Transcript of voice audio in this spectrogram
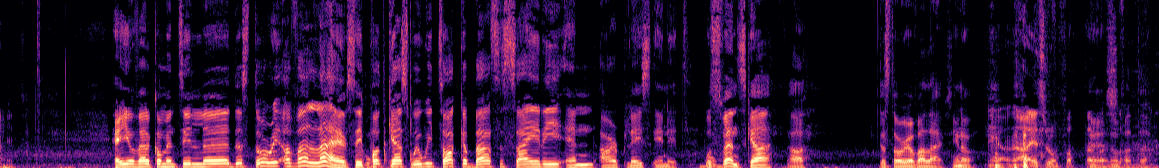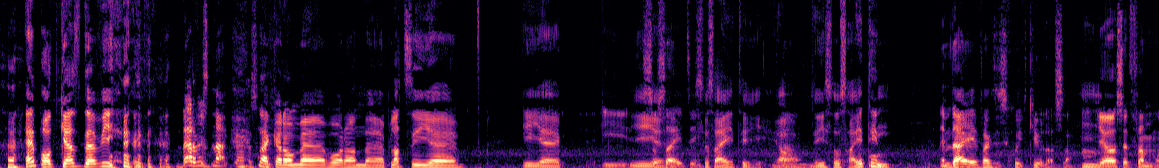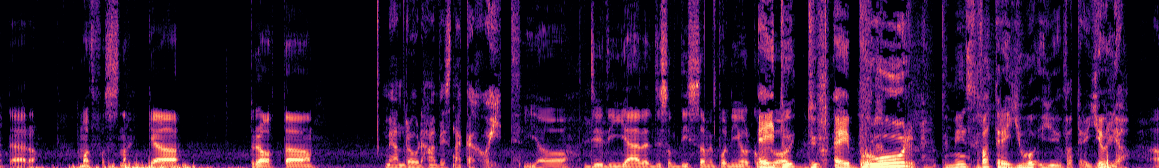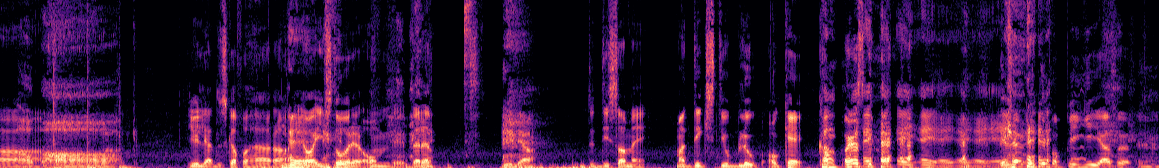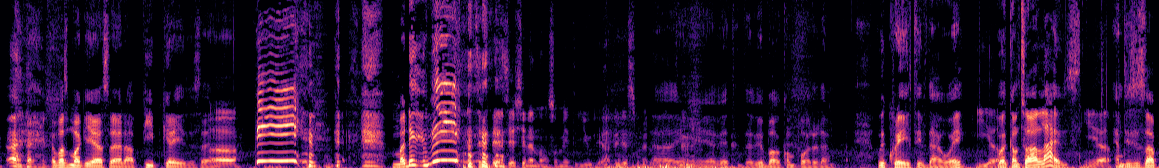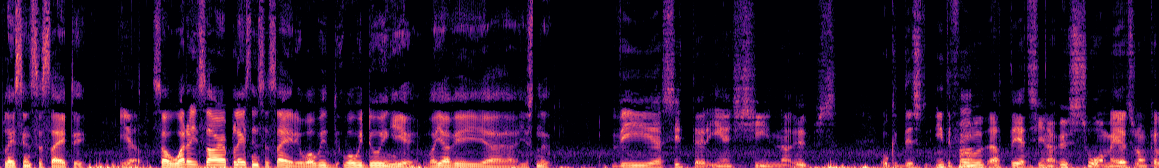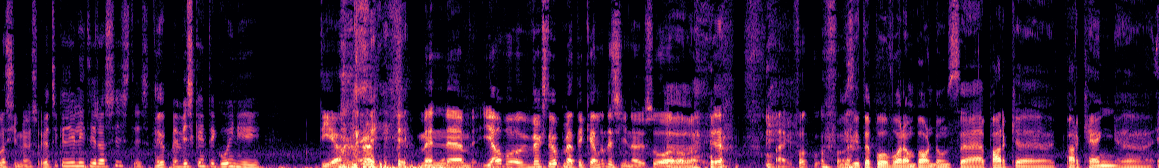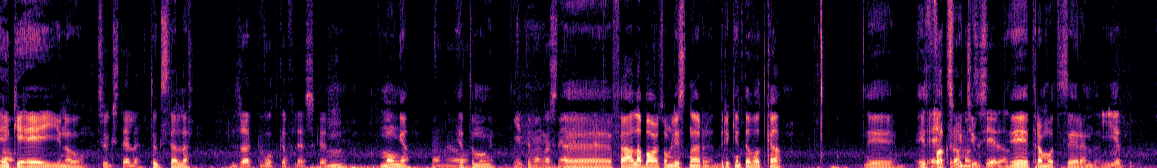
fint. Hej och välkommen till uh, The Story of Our Lives, a podcast where we talk about society and our place in it. På svenska, ja, The Story of Our Lives, you know. Ja, nej, jag tror de fattar. Ja, alltså. de fattar. En podcast där vi Där vi snackar! snackar om uh, våran uh, plats i, uh, i, uh, I, i society. society. Ja, Ja. i societyn. Nej, men det här är faktiskt skitkul alltså. Mm. Jag har sett fram emot det här. då. Om att få snacka, prata. Med andra ord, han vill snacka skit. Ja, du din jävel, du som dissade mig på New York. Ey du, du, ey bror! Du minns vad är det, Ju- Ju- vad är det, Julia? Ah, Fuck. Julia, du ska få höra. Jag har historier om det. Berätta. Julia, du dissar mig. My dick still blue, okej? Kom. Oh, Jag ska... ey, ey, ey, ey, ey, ey, Det blev lite på PG alltså. Jag hoppas man kan göra såhär peep-grejer. Så här. Uh, Men det, vi! jag tror inte ens jag känner någon som heter Julia. Det är det som är roligt. jag, jag vet inte, vi bara kom på det där. We're creative that way. Ja. Welcome to our lives. Ja. And this is our place in society. Ja. So what is our place in society? What we what we doing here? Vad gör vi uh, just nu? Vi sitter i en Kina-us. Och det är inte för Mm. att det är ett Kina-us så, men jag tror de kallar Kina-us. Jag tycker det är lite rasistiskt. Japp. Men vi ska inte gå in i det. men ehm, jag var, växte upp med att det kallades Kina-us. Så, Ja. nej, fuck, fuck. Vi sitter på våran barndoms uh, park, uh, parkhäng, uh, Ja. a.k.a. you know, Tuggställe. tuggställe. Drack vodkafläskor. Mm. Många, Många. Ja. jättemånga. Jättemånga snälla. Eh, för alla barn som lyssnar, drick inte vodka. Det är, Jag är traumatiserad. Det är traumatiserande. Japp.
